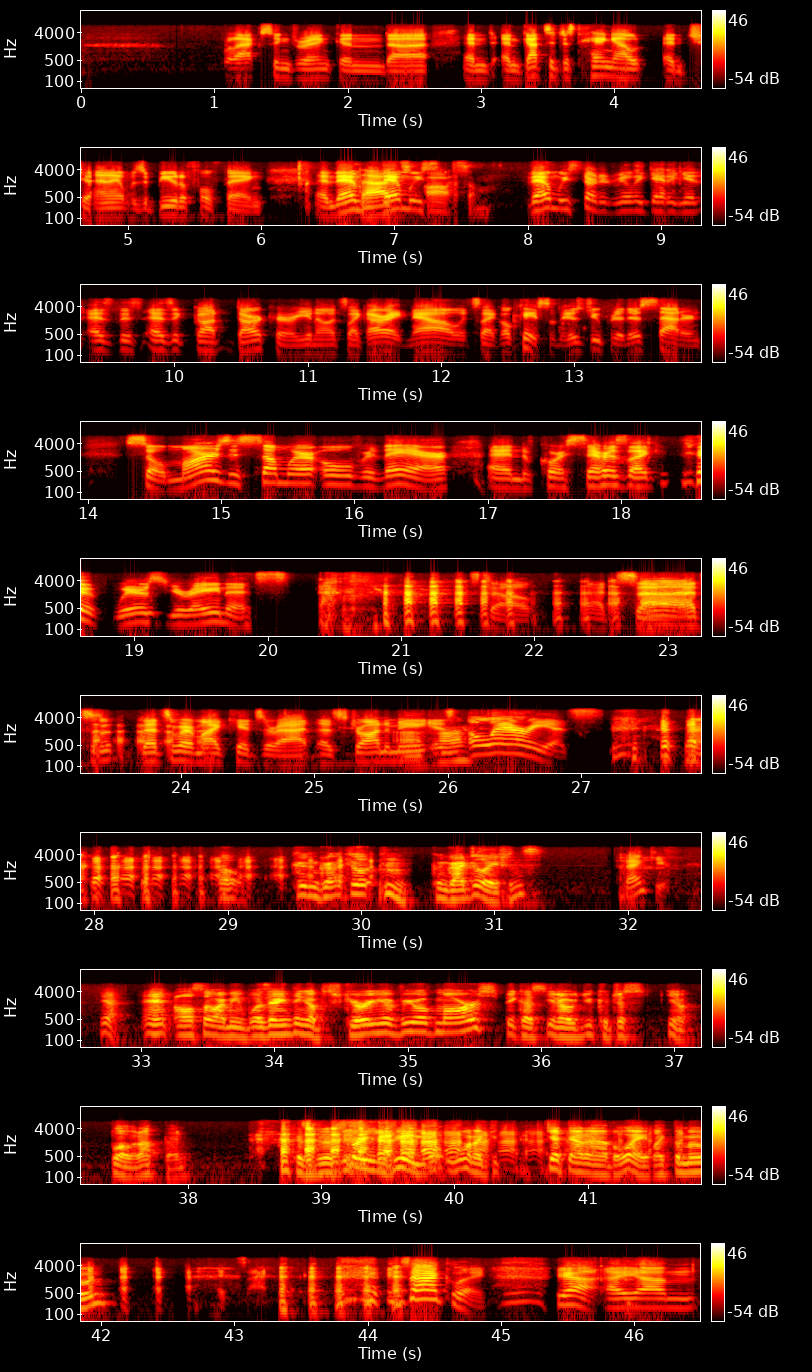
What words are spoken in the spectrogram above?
relaxing drink and uh, and and got to just hang out and chill. And it was a beautiful thing. And then That's then we awesome. then we started really getting it as this as it got darker you know. It's like all right now it's like okay so there's jupiter there's saturn. So mars is somewhere over there. And of course sarah's like where's uranus so that's uh, that's that's where my kids are at astronomy Uh-huh. is hilarious Well, congratul- congratulations. thank you Yeah, and also, I mean, was anything obscuring your view of Mars? Because you know you could just you know blow it up then. Because if it's starting to do, you, you want to get that out of the way, like the moon. exactly. exactly. Yeah, I um.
